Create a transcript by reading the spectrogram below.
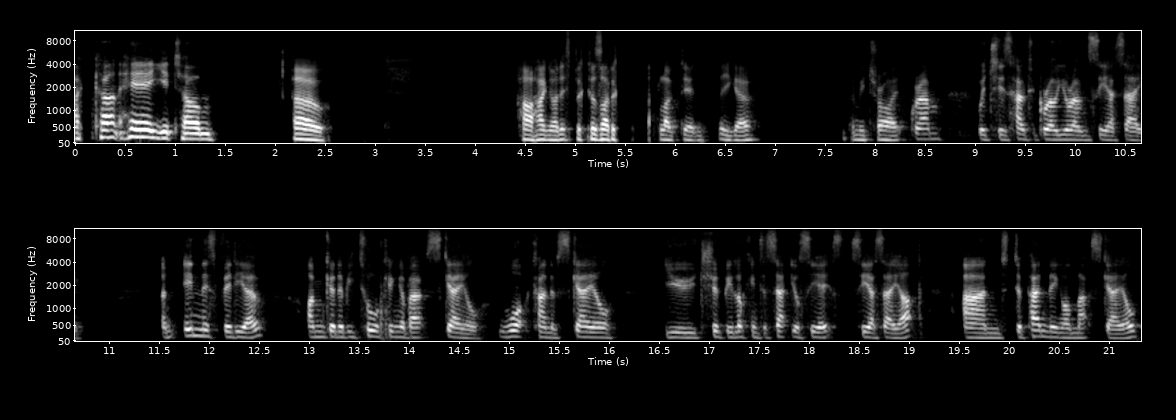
I can't hear you, Tom. Oh. Oh, hang on. It's because I've plugged in. There you go. Let me try. Gram, which is how to grow your own CSA. And in this video, I'm going to be talking about scale, what kind of scale you should be looking to set your CSA up. And depending on that scale,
